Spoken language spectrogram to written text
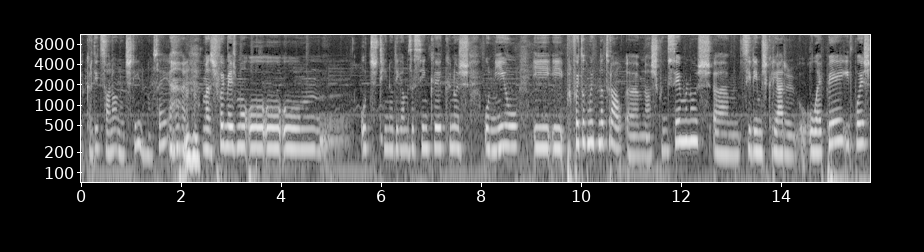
acredito só não no destino, não sei. Uhum. Mas foi mesmo o, o, o o destino, digamos assim, que, que nos uniu e, e porque foi tudo muito natural. Um, nós conhecemos-nos, um, decidimos criar o EP e depois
